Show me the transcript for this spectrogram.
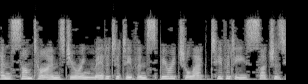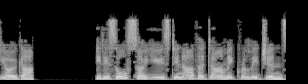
and sometimes during meditative and spiritual activities such as yoga. It is also used in other dharmic religions,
